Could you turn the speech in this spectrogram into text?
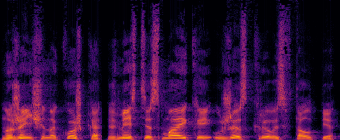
Но женщина-кошка вместе с Майкой уже скрылась в толпе.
